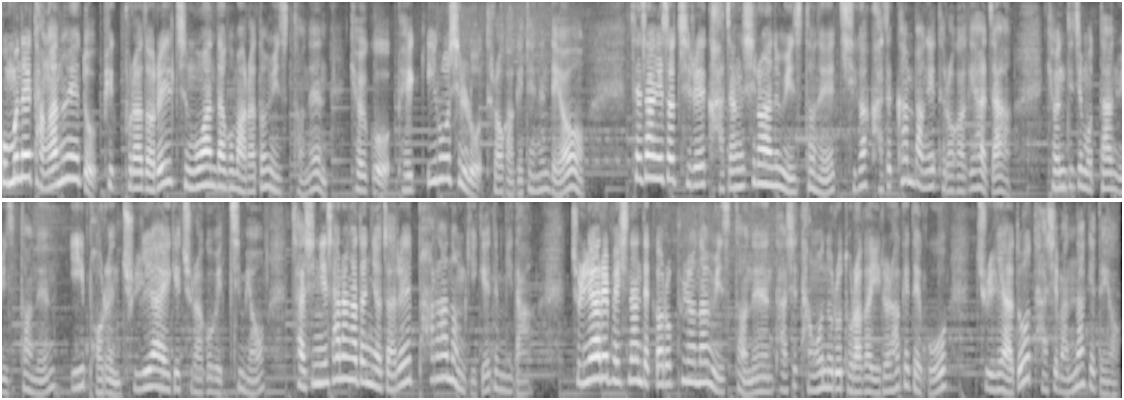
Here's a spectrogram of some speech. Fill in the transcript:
고문을 당한 후에도 빅브라더를 증오한다고 말하던 윈스턴은 결국 101호실로 들어가게 되는데요. 세상에서 지를 가장 싫어하는 윈스턴을 지가 가득한 방에 들어가게 하자 견디지 못한 윈스턴은 이 벌은 줄리아에게 주라고 외치며 자신이 사랑하던 여자를 팔아넘기게 됩니다. 줄리아를 배신한 대가로 풀려난 윈스턴은 다시 당원으로 돌아가 일을 하게 되고 줄리아도 다시 만나게 돼요.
